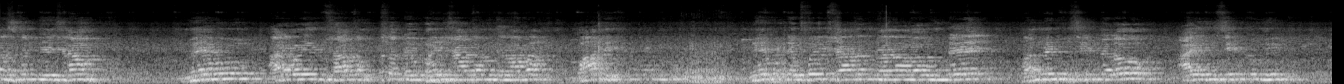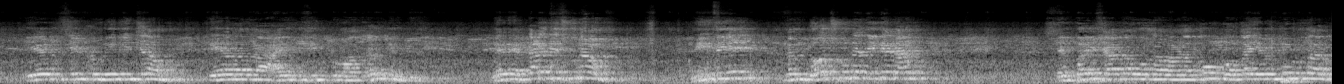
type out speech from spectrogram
నష్టం చేసినాం మేము అరవై ఐదు శాతం డెబ్బై శాతం జనాభా మాది. మేము డెబ్బై శాతం జనాభా ఉంటే పన్నెండు సీట్లలో ఐదు సీట్లు మీకు ఏడు సీట్లు మీకు ఇచ్చినాం. కేవలంగా ఐదు సీట్లు మాత్రం మేము నేను ఎక్కడ తీసుకున్నాం? మీది మేము దోచుకున్నది ఇదేనా డెబ్బై శాతం ఉన్న వాళ్ళకు ఒక ఎంపీ ఉన్నారు.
